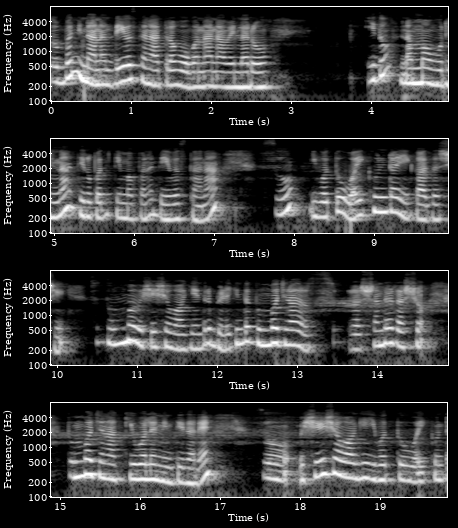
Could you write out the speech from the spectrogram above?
ಸೊ ಬನ್ನಿ, ನಾನು ದೇವಸ್ಥಾನ ಹತ್ರ ಹೋಗೋಣ ನಾವೆಲ್ಲರೂ. ಇದು ನಮ್ಮ ಊರಿನ ತಿರುಪತಿ ತಿಮ್ಮಪ್ಪನ ದೇವಸ್ಥಾನ. ಸೊ ಇವತ್ತು ವೈಕುಂಠ ಏಕಾದಶಿ. ಸೊ ತುಂಬ ವಿಶೇಷವಾಗಿ ಅಂದರೆ ಬೆಳಗಿಂದ ತುಂಬ ಜನ ರಶ್ ರಶ್ ಅಂದರೆ ರಶ್ಶು ತುಂಬ ಜನ ಕ್ಯೂವಲ್ಲೇ ನಿಂತಿದ್ದಾರೆ. ಸೊ ವಿಶೇಷವಾಗಿ ಇವತ್ತು ವೈಕುಂಠ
